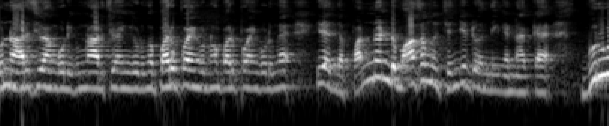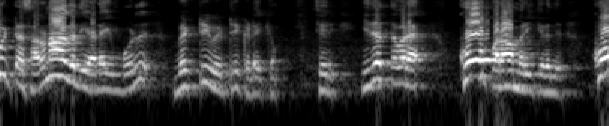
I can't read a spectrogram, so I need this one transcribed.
ஒன்று அரிசி வாங்கி கொடுக்கணும்னா அரிசி வாங்கி கொடுங்க பருப்பு வாங்கி கொடுங்க பருப்பு வாங்கி கொடுங்க. இதை இந்த பன்னெண்டு மாதமும் செஞ்சுட்டு வந்தீங்கன்னாக்க குருவிட்ட சரணாகதி அடையும் பொழுது வெற்றி வெற்றி கிடைக்கும். சரி இதை தவிர கோ பராமரிக்கிறது. கோ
